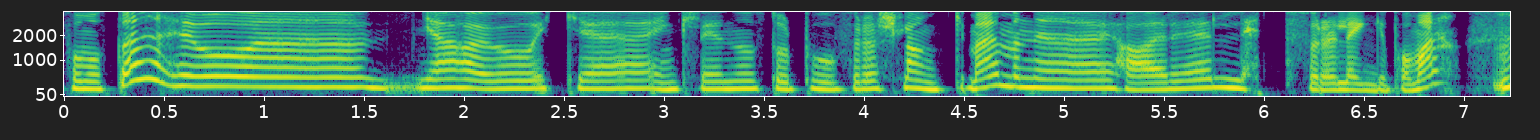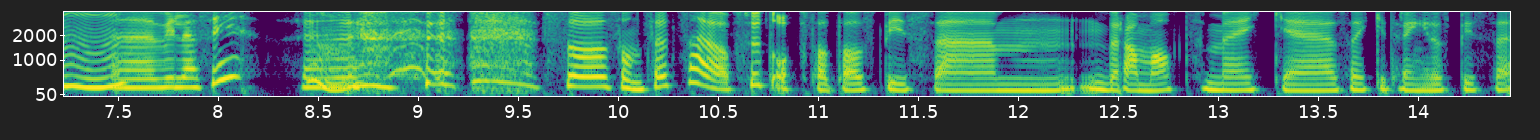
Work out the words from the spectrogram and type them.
på en måte. Eh, jeg har jo ikke egentlig noe stort behov for å slanke meg, men jeg har lett for å legge på meg, mm. vil jeg si. Mm. så sånn sett så er jeg absolutt opptatt av å spise mm, bra mat, jeg ikke, så jeg ikke trenger å spise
